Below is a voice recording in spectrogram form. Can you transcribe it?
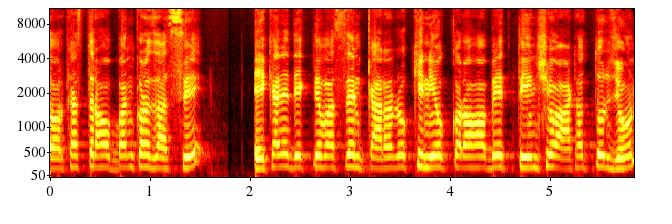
দরখাস্তের আহ্বান করা যাচ্ছে। এখানে দেখতে পাচ্ছেন কারারক্ষী নিয়োগ করা হবে তিনশো আটাত্তর জন,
